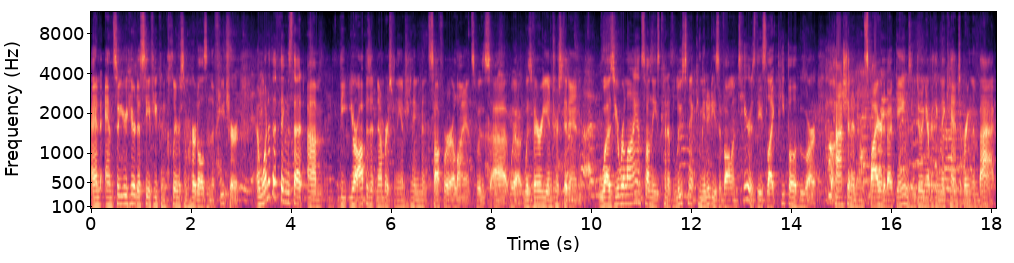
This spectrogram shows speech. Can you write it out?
And, and so you're here to see if you can clear some hurdles in the future. And one of the things that um, the, your opposite numbers from the Entertainment Software Alliance was uh, was very interested in was your reliance on these kind of loose knit communities of volunteers, these like people who are passionate and inspired about games and doing everything they can to bring them back.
